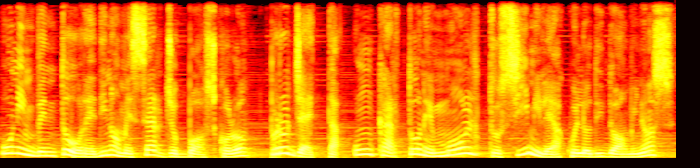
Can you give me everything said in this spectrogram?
un inventore di nome Sergio Boscolo progetta un cartone molto simile a quello di Domino's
